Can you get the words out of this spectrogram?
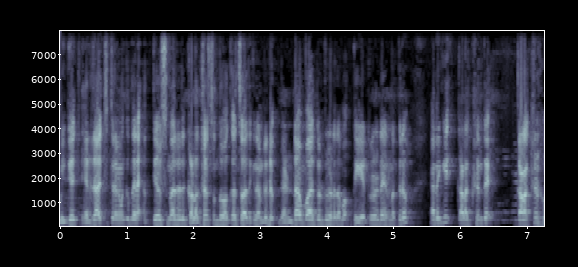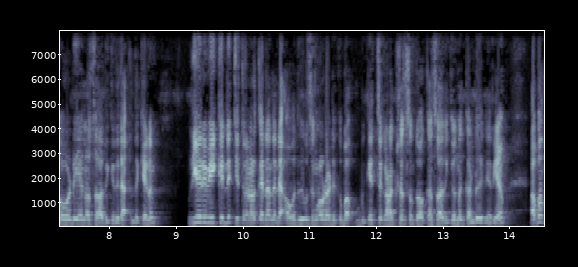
മികച്ച എല്ലാ ചിത്രങ്ങൾക്കും തന്നെ അത്യാവശ്യം നല്ലൊരു കളക്ഷൻ സ്വന്തമാക്കാൻ സാധിക്കുന്നുണ്ടെങ്കിലും രണ്ടാം ഭാഗത്തോട്ട് കിടന്നപ്പോൾ തിയേറ്ററുകളുടെ എണ്ണത്തിലും അല്ലെങ്കിൽ കളക്ഷന്റെ കളക്ഷൻ ഹോൾഡ് ചെയ്യാനോ സാധിക്കുന്നില്ല. എന്തൊക്കെയാലും ഈ ഒരു വീക്കെൻഡ് ചിത്രങ്ങൾക്കെല്ലാം തന്നെ അവധി ദിവസങ്ങളോട് അടുക്കുമ്പോൾ മികച്ച കളക്ഷൻ സ്വന്തമാക്കാൻ സാധിക്കുമെന്ന് കണ്ടു തന്നെ അറിയാം. അപ്പം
